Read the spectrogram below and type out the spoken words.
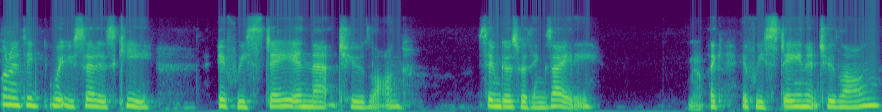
Well, I think what you said is key. If we stay in that too long, same goes with anxiety. Yeah. Like if we stay in it too long,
